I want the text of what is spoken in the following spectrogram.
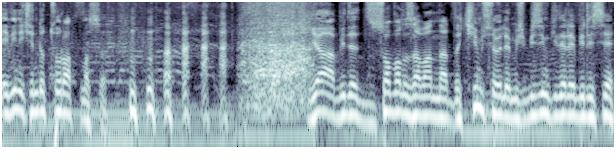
evin içinde tur atması. ya bir de sobalı zamanlarda kim söylemiş bizimkilere birisi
